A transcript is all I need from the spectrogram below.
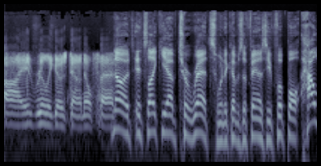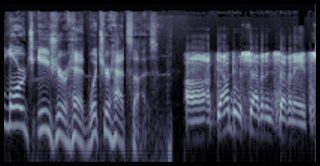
uh, it really goes downhill fast. No, it's like you have Tourette's when it comes to fantasy football. How large is your head? What's your hat size? Uh, I'm down to a seven and seven eighths.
